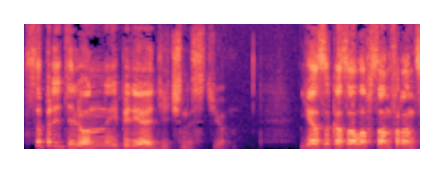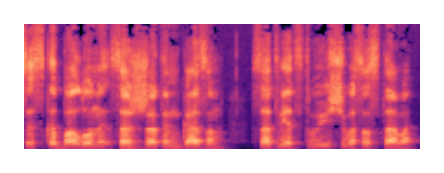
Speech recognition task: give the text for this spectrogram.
с определенной периодичностью. Я заказала в Сан-Франциско баллоны со сжатым газом соответствующего состава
